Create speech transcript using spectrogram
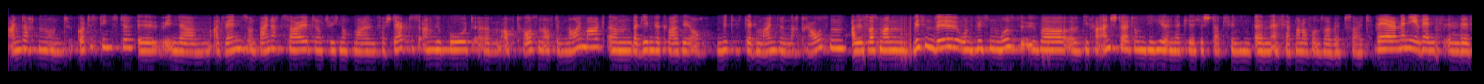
Andachten und Gottesdienste. Äh, in der Advents- und Weihnachtszeit natürlich nochmal ein verstärktes Angebot, ähm, auch draußen auf dem Neumarkt. Ähm, da geben wir quasi auch mit der Gemeinde nach draußen. Alles, was man wissen will und wissen muss über äh, die Veranstaltungen, die hier in der Kirche stattfinden, ähm, erfährt man auf unserer Website. There are many events in this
